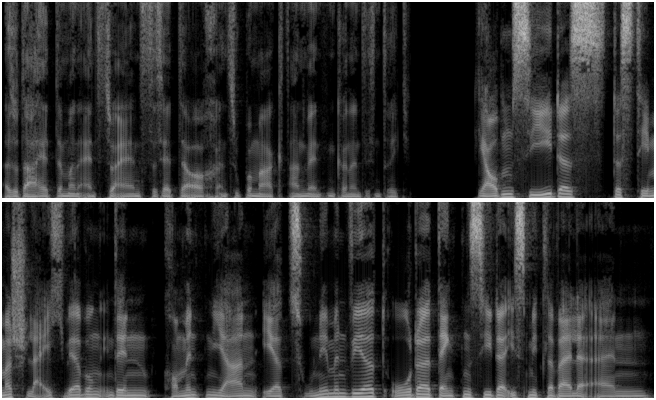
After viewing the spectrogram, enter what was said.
Also da hätte man eins zu eins, das hätte auch ein Supermarkt anwenden können, diesen Trick. Glauben Sie, dass das Thema Schleichwerbung in den kommenden Jahren eher zunehmen wird oder denken Sie, da ist mittlerweile ein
